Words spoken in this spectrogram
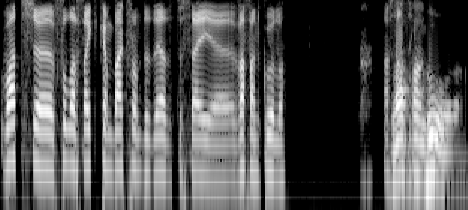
Watch uh, full or fake come back from the dead to say uh, Vafanculo. Or something. Vafangulo.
